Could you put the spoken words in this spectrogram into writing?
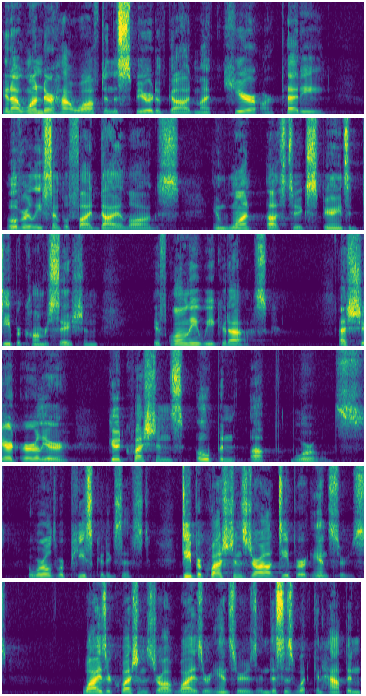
And I wonder how often the Spirit of God might hear our petty, overly simplified dialogues and want us to experience a deeper conversation if only we could ask. As shared earlier, good questions open up worlds, a world where peace could exist. Deeper questions draw out deeper answers. Wiser questions draw out wiser answers. And this is what can happen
